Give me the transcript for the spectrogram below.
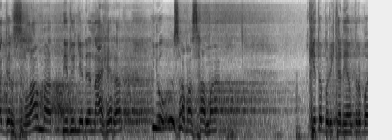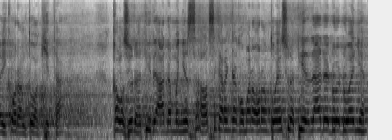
agar selamat di dunia dan akhirat yuk sama-sama kita berikan yang terbaik orang tua kita. Kalau sudah tidak ada menyesal sekarang Kang Komar orang tuanya sudah tidak ada dua-duanya.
